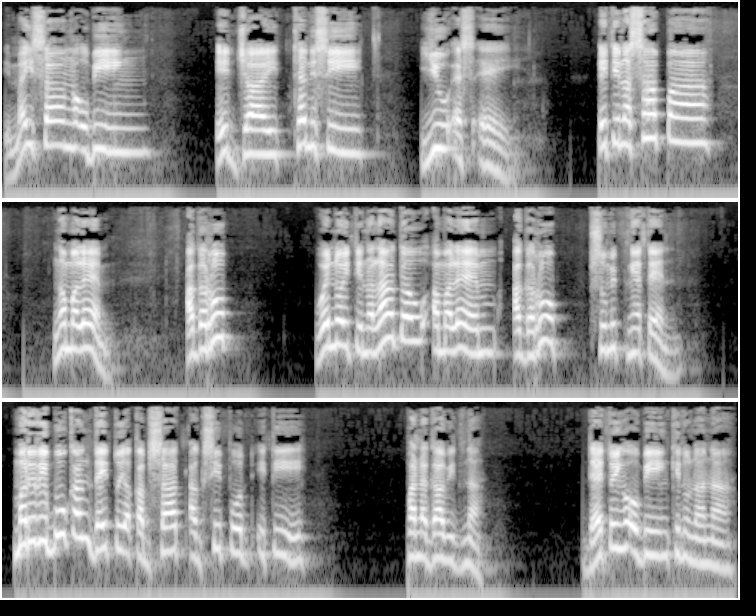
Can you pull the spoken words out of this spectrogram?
ti maysa nga ubing, Ijay, Tennessee, USA. Itinasapa nga malem, agarup, wenno itinaladaw amalem, agarup, sumipngeten. Mariribukan daytoy akabsat agsipod iti panagawid na. Daytoy nga ubing kinunana,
